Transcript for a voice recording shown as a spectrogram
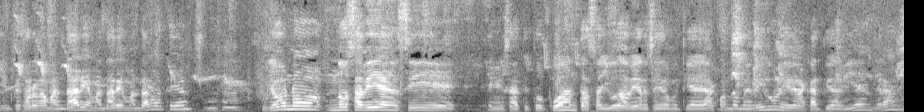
y empezaron a mandar y a mandar y a mandar, ¿va, tía. Yo no, no sabía en sí, en exactitud, cuántas ayudas había recibido mi tía allá cuando me dijo y era una cantidad bien grande.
